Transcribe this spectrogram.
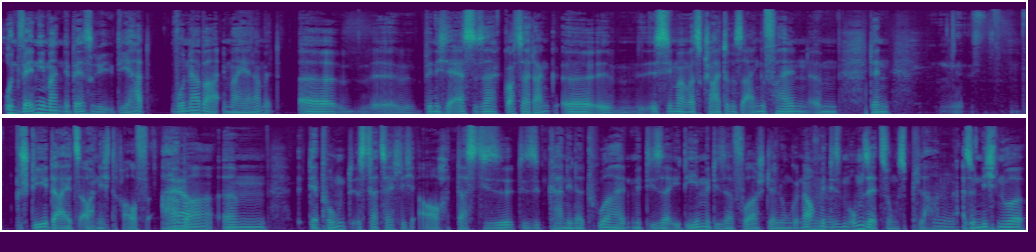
und wenn jemand eine bessere Idee hat, wunderbar, immer her damit. Äh, bin ich der Erste, der sagt, Gott sei Dank äh, ist jemand was Gescheiteres eingefallen, ähm, denn ich bestehe da jetzt auch nicht drauf. Aber ähm, der Punkt ist tatsächlich auch, dass diese, diese Kandidatur halt mit dieser Idee, mit dieser Vorstellung und auch mit diesem Umsetzungsplan, also nicht nur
